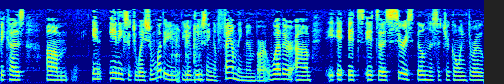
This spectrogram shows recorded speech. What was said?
Because um, in any situation, whether you, you're losing a family member, whether um, it, it's it's a serious illness that you're going through,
